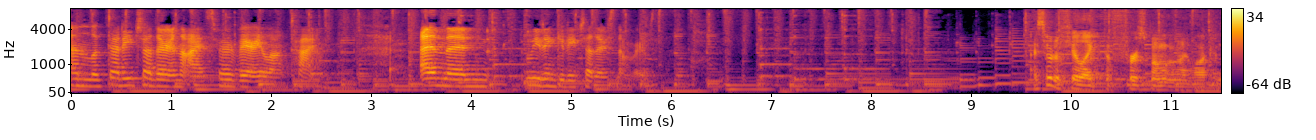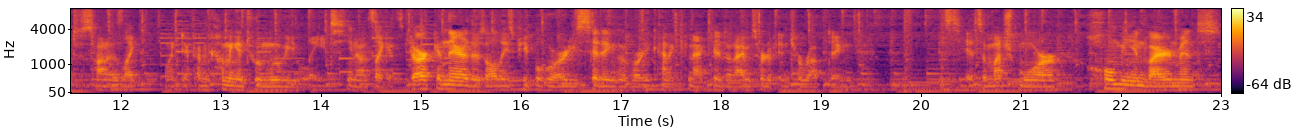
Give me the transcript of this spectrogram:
and looked at each other in the eyes for a very long time. And then we didn't get each other's numbers. I sort of feel like the first moment when I walk into sauna is like when if I'm coming into a movie late. You know, it's like it's dark in there, there's all these people who are already sitting, who have already kind of connected, and I'm sort of interrupting. It's, it's a much more homey environment.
